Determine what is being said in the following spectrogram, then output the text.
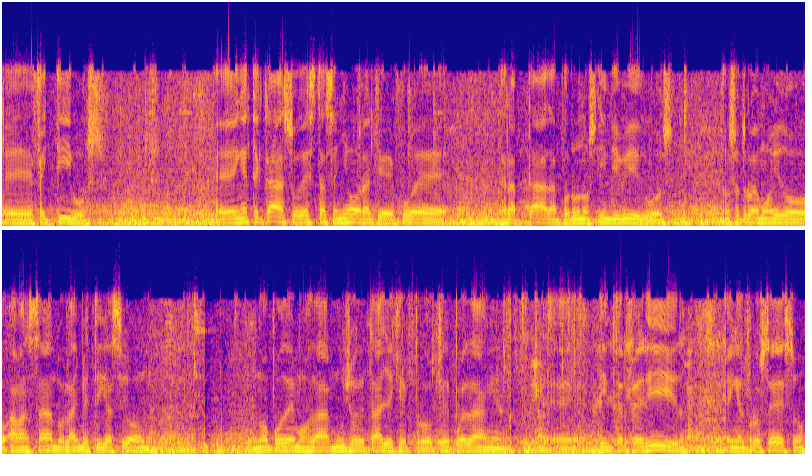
eh, efectivos. En este caso de esta señora que fue raptada por unos individuos, nosotros hemos ido avanzando la investigación. No podemos dar muchos detalles que, puedan eh, interferir en el proceso.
